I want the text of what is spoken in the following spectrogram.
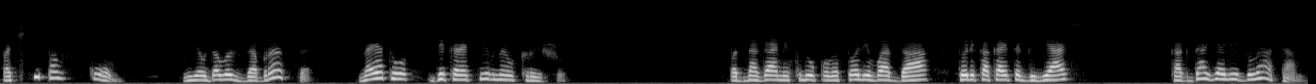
Почти ползком мне удалось забраться на эту декоративную крышу. Под ногами хлюпала то ли вода, то ли какая-то грязь. Когда я легла там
